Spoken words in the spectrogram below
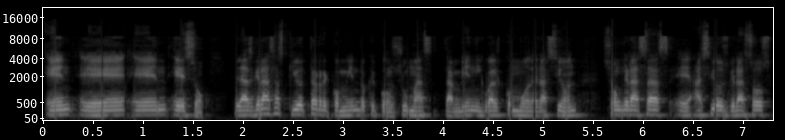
en, eh, en eso. Las grasas que yo te recomiendo que consumas también igual con moderación son grasas, eh, ácidos grasos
